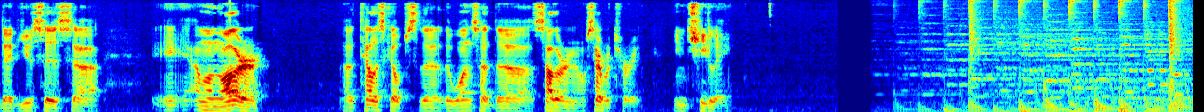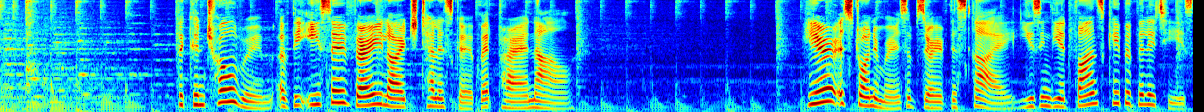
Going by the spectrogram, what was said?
that uses, uh, among other uh, telescopes, the, the ones at the Southern Observatory in Chile. The control room of the ESO Very Large Telescope at Paranal. Here, astronomers observe the sky using the advanced capabilities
